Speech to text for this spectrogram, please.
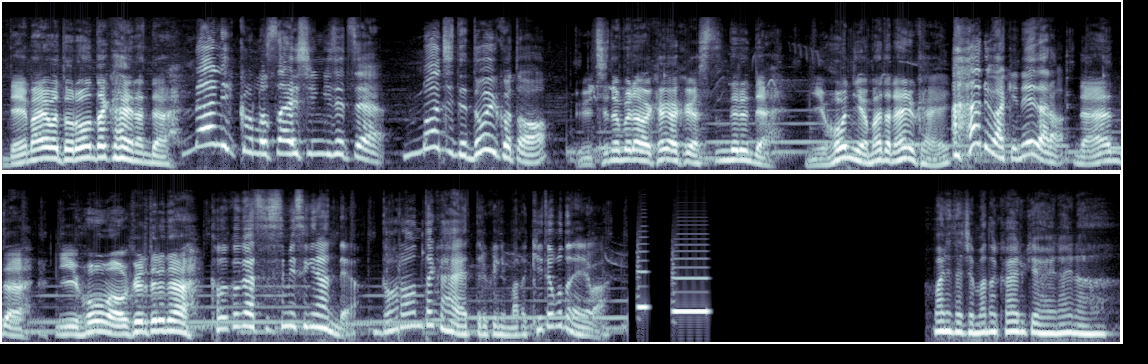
出前はドローン宅配なんだ何この最新技術マジでどういうこと？うちの村は科学が進んでるんだ日本にはまだないのかい？あるわけねえだろ。なんだ日本は遅れてるなここが進みすぎなんだよ。ドローン宅配やってる国まだ聞いたことねえわ。ワニたちまだ帰る気配ないな。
